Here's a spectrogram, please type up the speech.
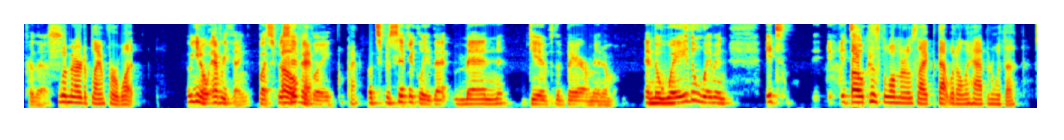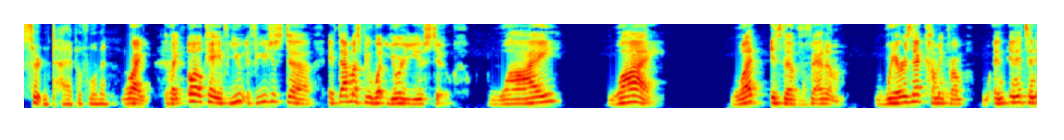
for this. Women are to blame for what? you know everything, but Oh, okay. specifically, Okay. but specifically that men give the bare minimum, and the way the women, it's it's Oh, because the woman was like, that would only happen with a certain type of woman. right. Like, oh, okay, if you if you just uh if that must be what you're used to, why, why, what is the venom? Where is that coming from? And and it's an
